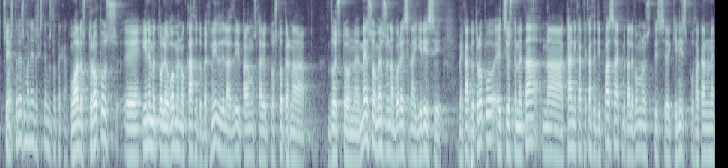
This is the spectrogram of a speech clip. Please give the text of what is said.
São Que- as três maneiras que temos de atacar. Ο άλλο τρόπο ε, είναι με το λεγόμενο κάθετο παιχνίδι, δηλαδή παραδείγματο χάρη το στόπερ να δώσει τον ε, μέσο, ο μέσος να μπορέσει να γυρίσει με κάποιο τρόπο, έτσι ώστε μετά να κάνει κάποια κάθετη πάσα, εκμεταλλευόμενος τις κινήσεις που θα κάνουν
